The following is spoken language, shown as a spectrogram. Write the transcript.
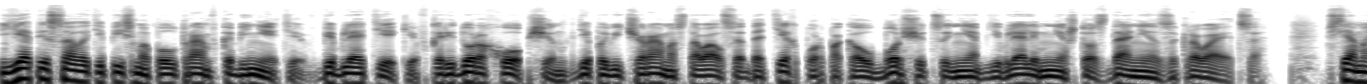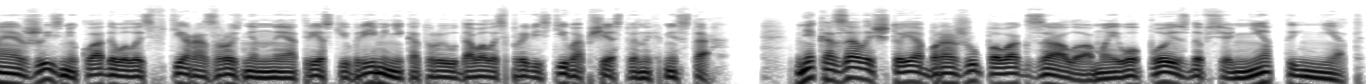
Я писал эти письма по утрам в кабинете, в библиотеке, в коридорах общин, где по вечерам оставался до тех пор, пока уборщицы не объявляли мне, что здание закрывается. Вся моя жизнь укладывалась в те разрозненные отрезки времени, которые удавалось провести в общественных местах. Мне казалось, что я брожу по вокзалу, а моего поезда все нет и нет.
